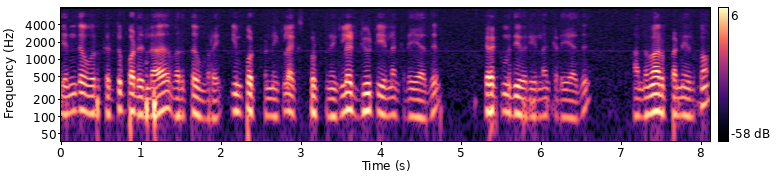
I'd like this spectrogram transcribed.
எந்த ஒரு கட்டுப்பாடு இல்லாத வர்த்தக முறை. இம்போர்ட் பண்ணிக்கலாம் எக்ஸ்போர்ட் பண்ணிக்கலாம் டியூட்டி எல்லாம் கிடையாது. இறக்குமதி வரியெல்லாம் கிடையாது. அந்த மாதிரி பண்ணியிருக்கோம்.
